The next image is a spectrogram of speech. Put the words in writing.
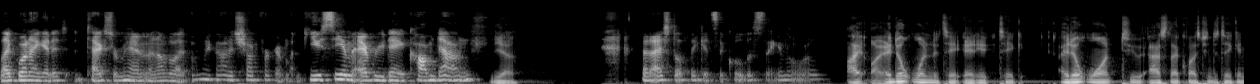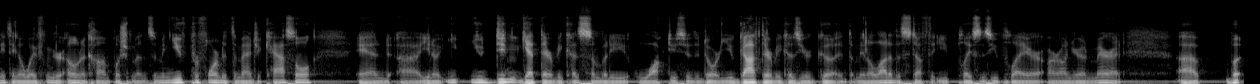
like when I get a text from him and I'm like, oh my god, it's Sean Farquhar. I'm like, you see him every day. Calm down. Yeah but I still think it's the coolest thing in the world. I, I don't want to take any take I don't want to ask that question to take anything away from your own accomplishments. I mean, you've performed at the Magic Castle, and uh, you know you, you didn't get there because somebody walked you through the door. You got there because you're good. I mean, a lot of the stuff that you places you play are, are on your own merit. Uh, but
